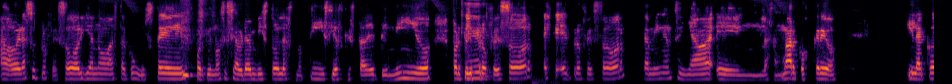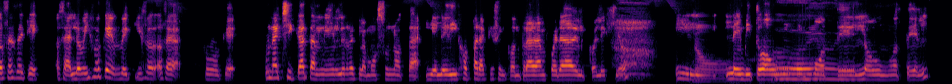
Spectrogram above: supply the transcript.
ahora su profesor ya no va a estar con ustedes, porque no sé si habrán visto las noticias que está detenido, porque ¿Qué? el profesor, es que el profesor también enseñaba en la San Marcos, creo. Y la cosa es de que, o sea, lo mismo que me quiso, o sea, como que una chica también le reclamó su nota y él le dijo para que se encontraran fuera del colegio y No. le invitó a un Ay, motel ay. o un hotel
